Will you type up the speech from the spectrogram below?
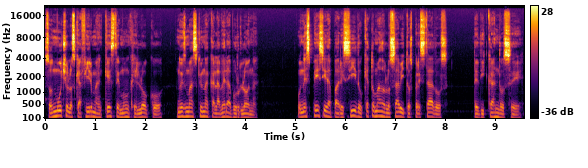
Son muchos los que afirman que este monje loco no es más que una calavera burlona, una especie de aparecido que ha tomado los hábitos prestados, dedicándose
